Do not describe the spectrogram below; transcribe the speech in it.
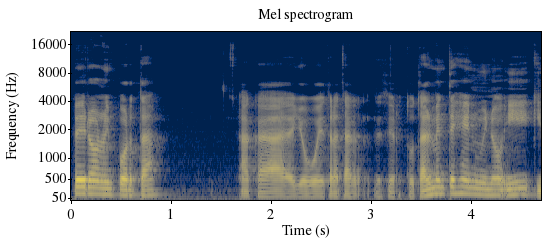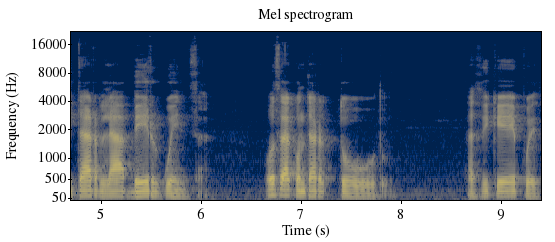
Pero no importa, acá yo voy a tratar de ser totalmente genuino y quitar la vergüenza. O sea, contar todo. Así que pues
